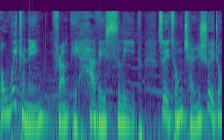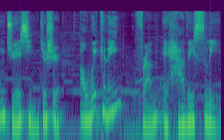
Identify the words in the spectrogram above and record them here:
awakening from a heavy sleep. 所以从沉睡中觉醒就是。awakening from a heavy sleep。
